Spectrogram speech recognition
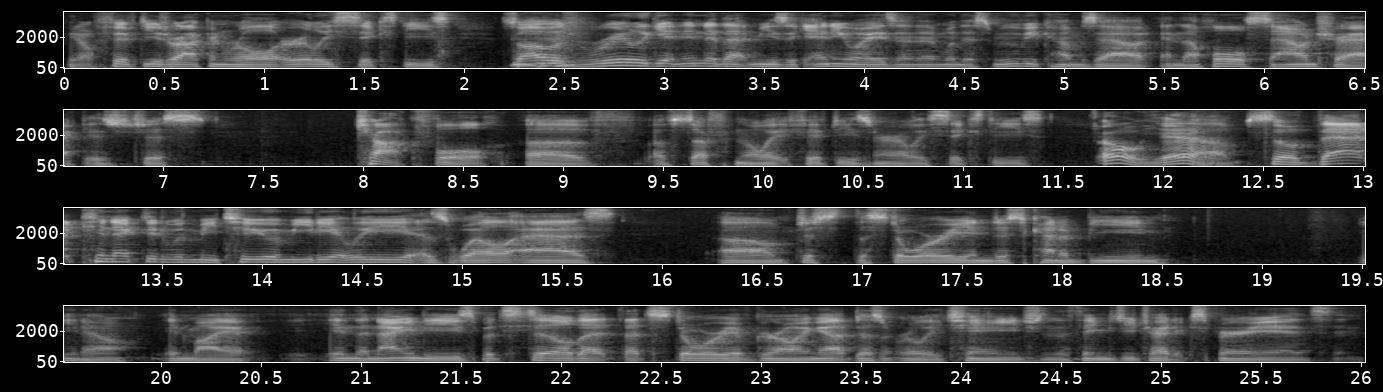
you know '50s rock and roll, early '60s. So I was really getting into that music, anyways. And then when this movie comes out, and the whole soundtrack is just chock full of, of stuff from the late 50s and early 60s. oh yeah. Um, so that connected with me too immediately, as well as um, just the story and just kind of being, you know, in my in the 90s, but still that that story of growing up doesn't really change, and the things you try to experience, and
